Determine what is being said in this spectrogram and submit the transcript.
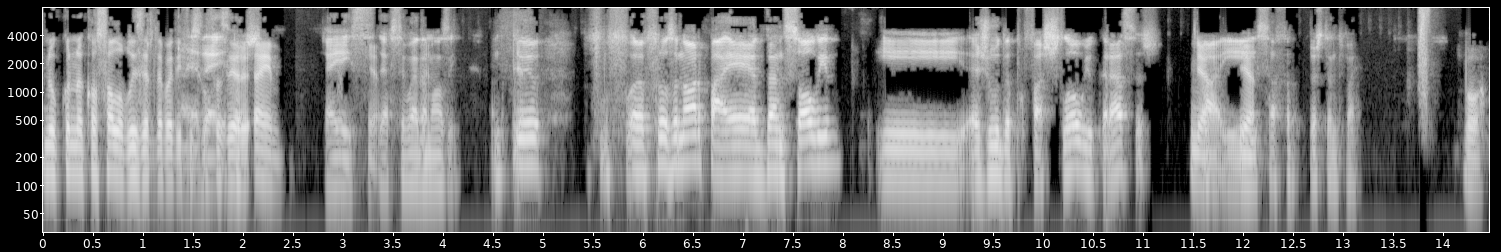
no- na consola Blizzard é bem difícil É, é, fazer pois. aim. É isso, Yeah. deve ser bué da mauzinho. F- a Frozen Orb, pá, é dano sólido e ajuda porque faz slow e o caraças. Yeah, Pá, e yeah. safa bastante bem. Boa.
